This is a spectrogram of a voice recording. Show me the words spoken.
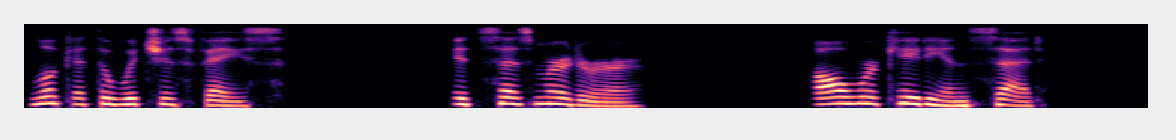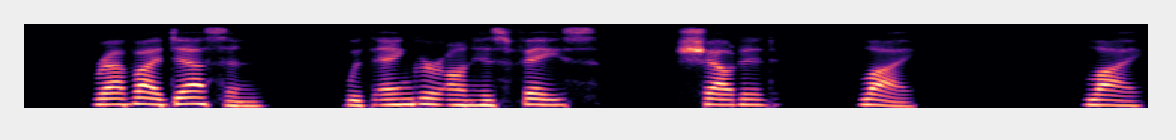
Look at the witch's face. It says murderer. All Workadians said. Ravidasan, with anger on his face, shouted, Lie! Lie!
